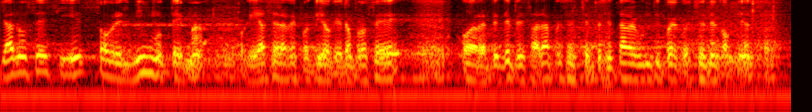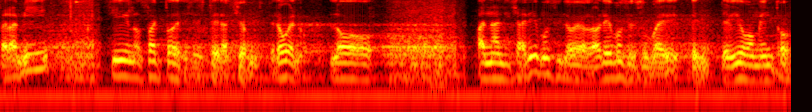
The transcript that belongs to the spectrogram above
Ya no sé si es sobre el mismo tema, porque ya se le ha respondido que no procede, o de repente pensará pues, este, presentar algún tipo de cuestión de confianza. Para mí siguen los actos de desesperación, pero bueno, lo analizaremos y lo evaluaremos en su debido momento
